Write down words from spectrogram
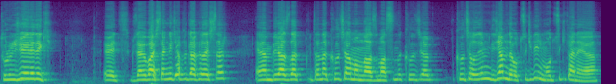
Turuncuyu eledik. Evet güzel bir başlangıç yaptık arkadaşlar. Hemen biraz daha bir tane daha kılıç almam lazım aslında. Kılıç, kılıç alayım diyeceğim de 32 değil mi? 32 tane ya.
